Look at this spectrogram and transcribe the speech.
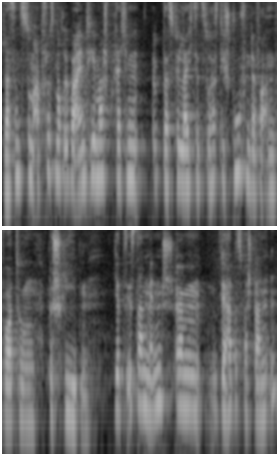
Lass uns zum Abschluss noch über ein Thema sprechen, das vielleicht jetzt, du hast die Stufen der Verantwortung beschrieben. Jetzt ist da ein Mensch, ähm, der hat das verstanden,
